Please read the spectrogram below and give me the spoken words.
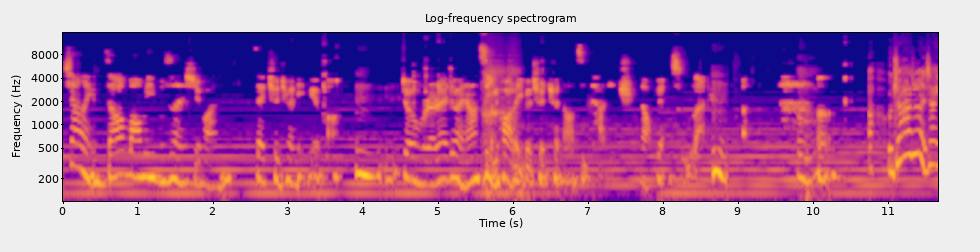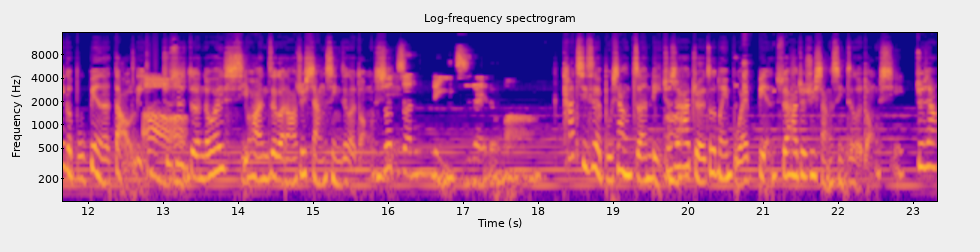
像你知道，猫咪不是很喜欢在圈圈里面吗？嗯嗯。就我们人类就很像自己画了一个圈圈，然后自己踏进去，然后不想出来。嗯嗯嗯啊，我觉得它就很像一个不变的道理，就是人都会喜欢这个，然后去相信这个东西，你说真理之类的吗？他其实也不像真理，就是他觉得这个东西不会变，所以他就去相信这个东西。就像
